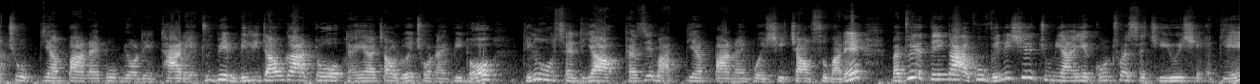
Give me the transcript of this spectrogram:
အချို့ပြန်ပါနိုင်ဖို့မျှော်လင့်ထားတယ်အထူးသဖြင့် Militao ကတော့ဒဏ်ရာကြောင့်လွဲချော်နိုင်ပြီးတော့ ဒီလိုဆန်တယောက်ခန်းစစ်မှာပြန်ပါနိုင်ပွဲရှိကြောင်းဆိုပါတယ်။မက်ဒရစ်အသင်းကအခု Vinicius Junior ရဲ့ contract situation အပြင်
